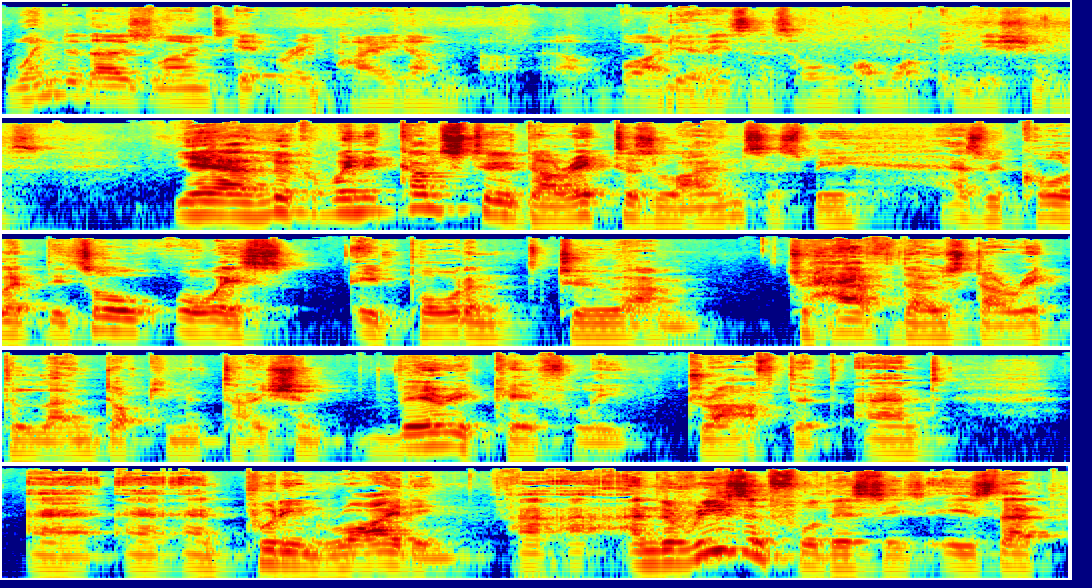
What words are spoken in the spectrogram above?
when do those loans get repaid on, uh, by the Yeah. business, on, on what conditions? Yeah, look, when it comes to directors' loans, as we as we call it, it's all always important to um, to have those director loan documentation very carefully drafted and uh, and put in writing. Uh, and the reason for this is is that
